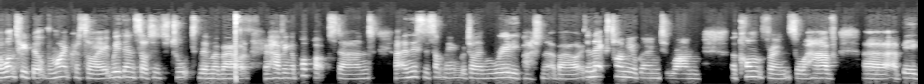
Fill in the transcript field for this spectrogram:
once we built the microsite we then started to talk to them about having a pop-up stand and this is something which i'm really passionate about the next time you're going to run a conference or have uh, a big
